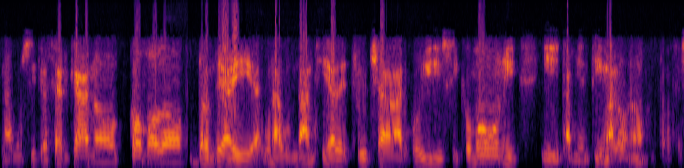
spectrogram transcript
en algún sitio cercano, cómodo, donde hay una abundancia de trucha arcoíris y común y, y también tímalo, ¿no? Entonces,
